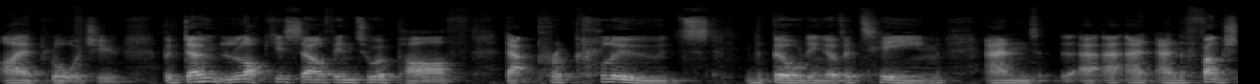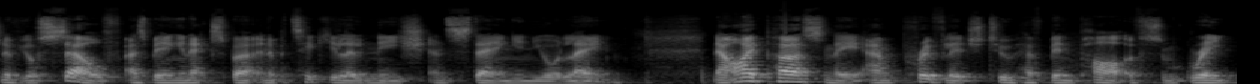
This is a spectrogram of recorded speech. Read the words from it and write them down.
I applaud you. But don't lock yourself into a path that precludes the building of a team and, uh, and, and the function of yourself as being an expert in a particular niche and staying in your lane. Now, I personally am privileged to have been part of some great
